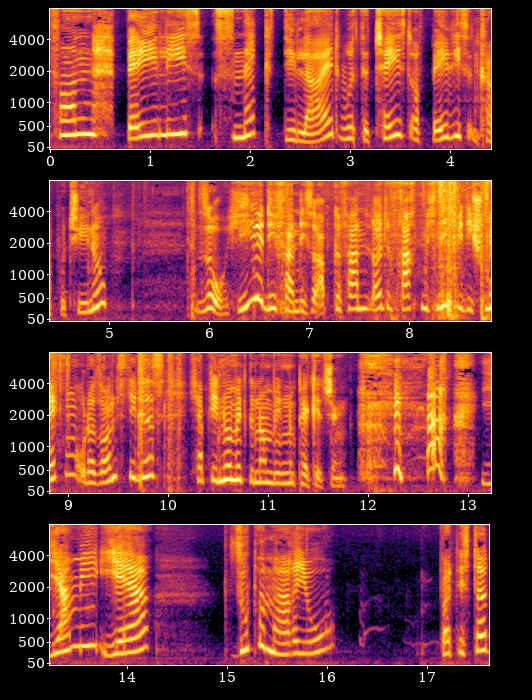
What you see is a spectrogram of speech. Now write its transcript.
Von Baileys Snack Delight with the Taste of Baileys and Cappuccino. So, hier, die fand ich so abgefahren. Leute, fragt mich nicht, wie die schmecken oder sonstiges. Ich habe die nur mitgenommen wegen dem Packaging. Yummy, yeah. Super Mario. Was ist das?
